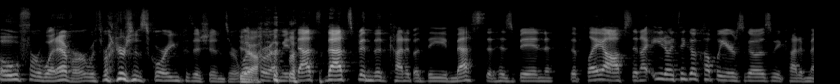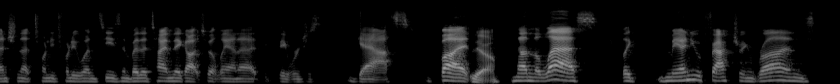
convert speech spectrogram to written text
oh for whatever with runners in scoring positions or whatever. Yeah. I mean, that's that's been the kind of the mess that has been the playoffs. And I, you know, I think a couple years ago, as we kind of mentioned that 2021 season, by the time they got to Atlanta, I think they were just gassed. But yeah, nonetheless, like manufacturing runs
